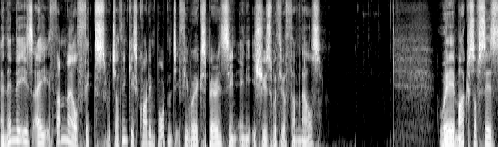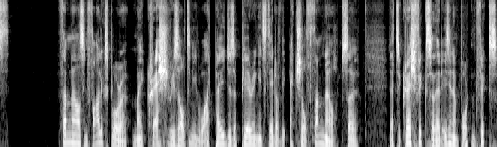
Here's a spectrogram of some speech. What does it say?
And then there is a thumbnail fix, which I think is quite important if you were experiencing any issues with your thumbnails, where Microsoft says thumbnails in File Explorer may crash, resulting in white pages appearing instead of the actual thumbnail. So that's a crash fix, so that is an important fix.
